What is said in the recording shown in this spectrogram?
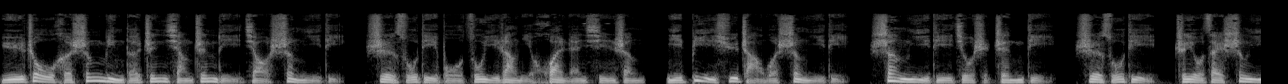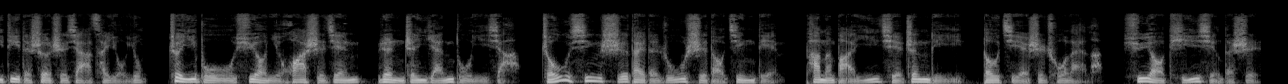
宇宙和生命的真相真理叫圣义地。世俗地不足以让你焕然新生，你必须掌握圣义地。圣义地就是真谛，世俗地只有在圣义地的摄持下才有用。这一步需要你花时间认真研读一下轴心时代的儒释道经典。他们把一切真理都解释出来了。需要提醒的是，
